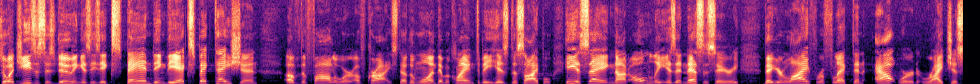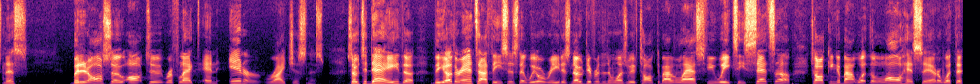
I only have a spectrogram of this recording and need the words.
So, what Jesus is doing is he's expanding the expectation of the follower of Christ, of the one that would claim to be his disciple. He is saying, not only is it necessary that your life reflect an outward righteousness, but it also ought to reflect an inner righteousness. So today, the, the other antithesis that we'll read is no different than the ones we've talked about the last few weeks. He sets up talking about what the law has said or what the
